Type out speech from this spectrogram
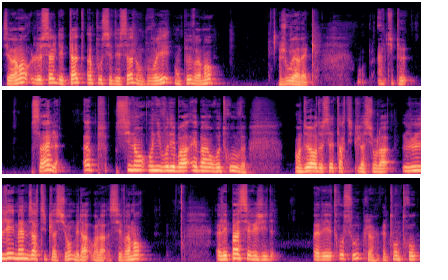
C'est vraiment le seul des tats à posséder ça. Donc, vous voyez, on peut vraiment jouer avec. Un petit peu sale. Hop. Sinon, au niveau des bras, eh ben, on retrouve, en dehors de cette articulation-là, les mêmes articulations. Mais là, voilà, c'est vraiment... Elle n'est pas assez rigide elle est trop souple, elle tourne trop.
